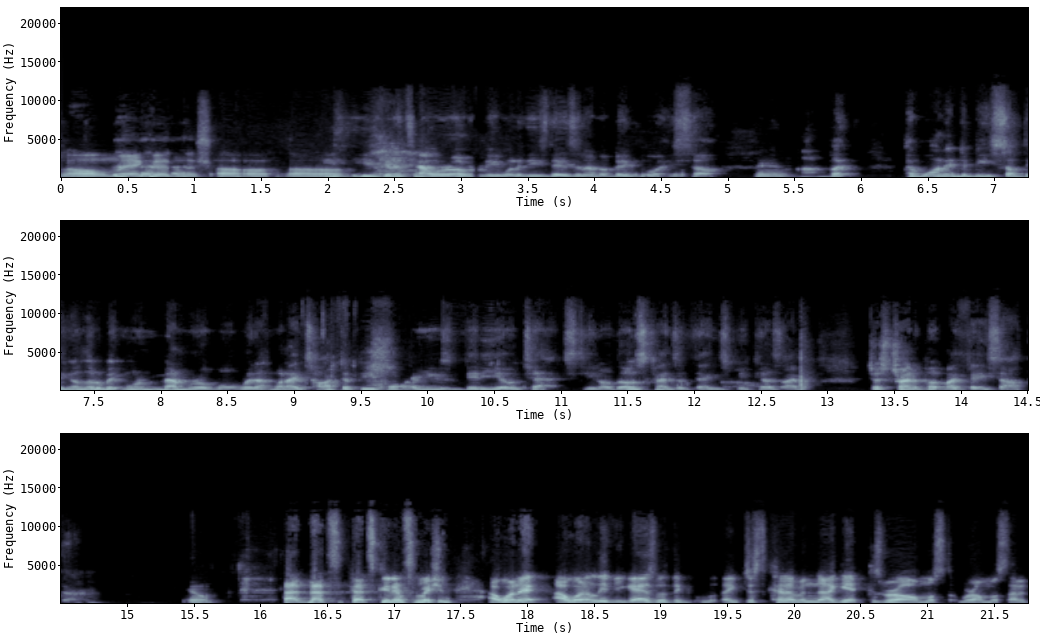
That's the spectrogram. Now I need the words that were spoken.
Oh my goodness. Uh oh. oh. He's, he's going to tower over me one of these days, and I'm a big boy. So, yeah. uh, but I wanted to be something a little bit more memorable. When I, when I talk to people, I use video text, you know, those kinds of things because I'm just trying to put my face out there. You know, that, that's that's good information. I want to I want to leave you guys with a, like just kind of a nugget because we're almost we're almost out of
